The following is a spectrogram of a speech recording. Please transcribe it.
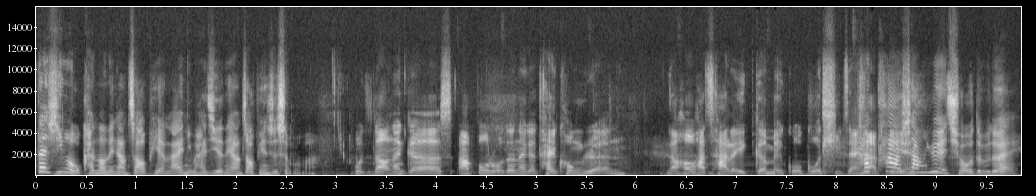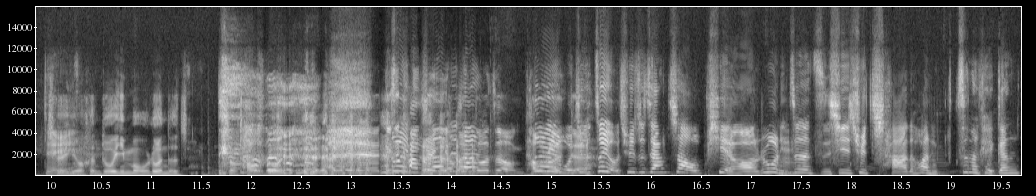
但是因为我看到那张照片，来，你们还记得那张照片是什么吗？我知道，那个阿波罗的那个太空人。然后他插了一个美国国旗在那边，他踏上月球，对不对？对，有很多阴谋论的讨论。对 对对，对他们有很多这种讨论。对，我觉得最有趣是这张照片哦。如果你真的仔细去查的话，你真的可以跟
